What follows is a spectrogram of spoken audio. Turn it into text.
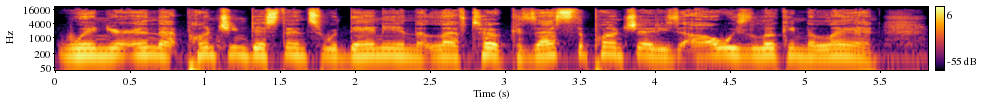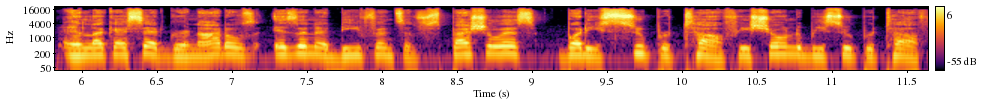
when you're in that punching distance with Danny in that left hook, because that's the punch that he's always looking to land. And like I said, Granados isn't a defensive specialist, but he's super tough. He's shown to be super tough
